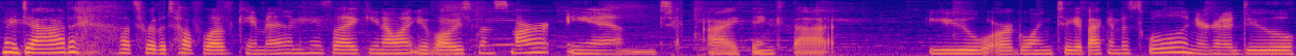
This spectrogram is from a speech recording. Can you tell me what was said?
my dad, that's where the tough love came in. And he's like, you know what? You've always been smart. And I think that you are going to get back into school and you're going to do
